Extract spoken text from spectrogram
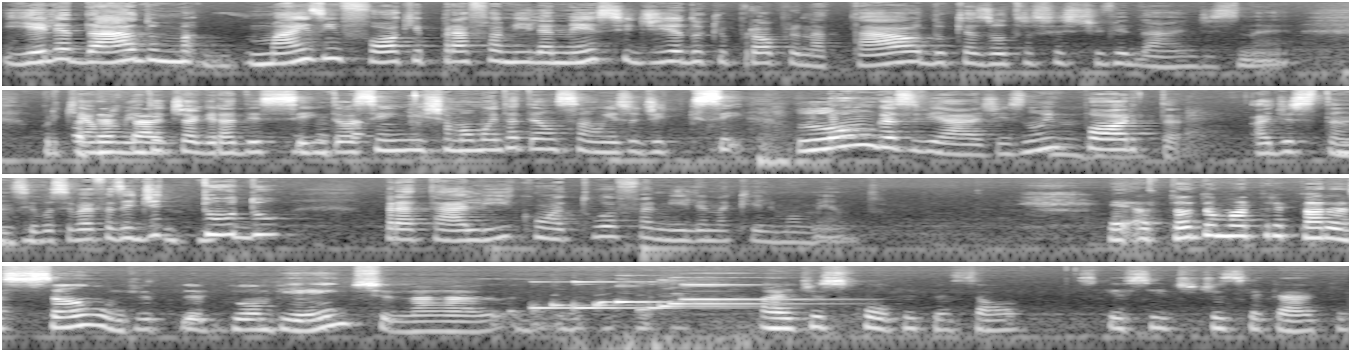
E ele é dado mais enfoque para a família nesse dia do que o próprio Natal, do que as outras festividades, né? Porque é, é momento de agradecer. Então, assim, me chamou muita atenção isso de que se, longas viagens, não uhum. importa a distância, uhum. você vai fazer de tudo para estar tá ali com a tua família naquele momento. É toda uma preparação de, de, do ambiente. Na... Ai, desculpe, pessoal, esqueci de desligar aqui.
